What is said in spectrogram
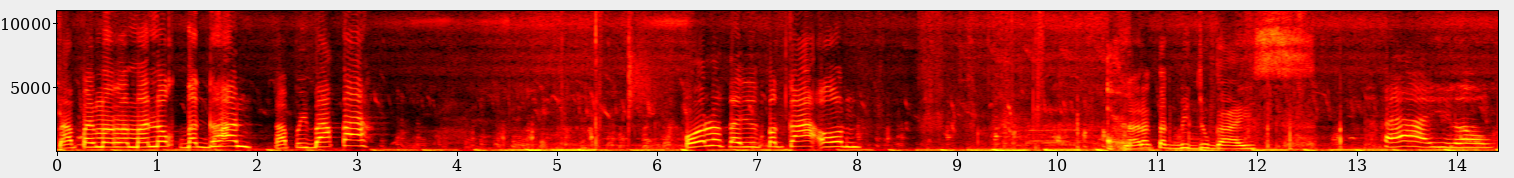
Tapay mga manok, daghan. Tapay baka. Oro tayo pagkaon. Naragtag video guys. Hi, hello.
